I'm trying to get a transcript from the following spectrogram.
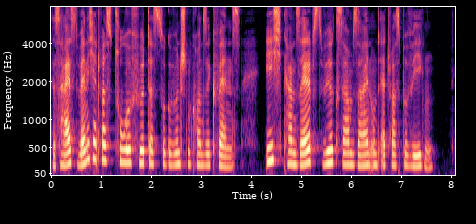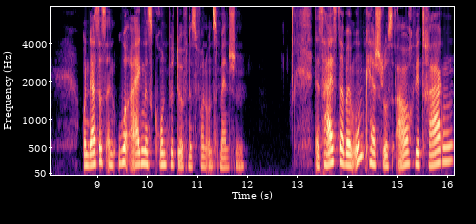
Das heißt, wenn ich etwas tue, führt das zur gewünschten Konsequenz. Ich kann selbst wirksam sein und etwas bewegen. Und das ist ein ureigenes Grundbedürfnis von uns Menschen. Das heißt aber im Umkehrschluss auch, wir tragen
